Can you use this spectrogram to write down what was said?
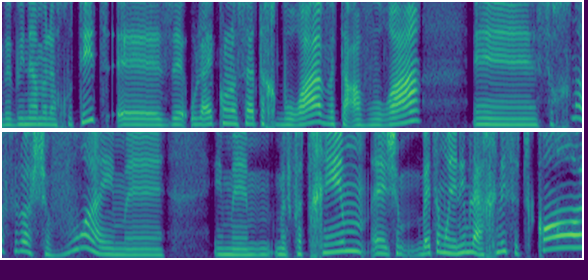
בבינה מלאכותית, אה, זה אולי כל נושא התחבורה ותעבורה. אה, שוחחנו אפילו השבוע עם, אה, עם אה, מפתחים אה, שבעצם מעוניינים להכניס את כל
